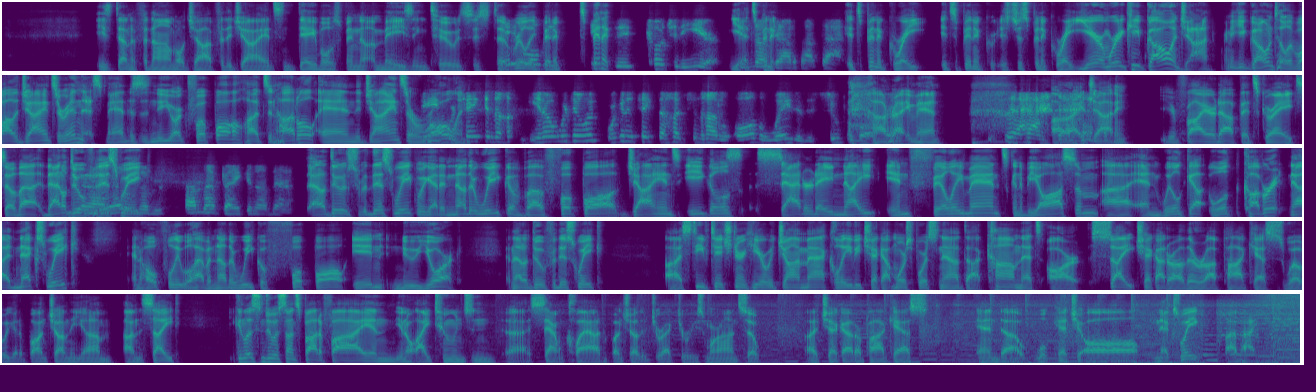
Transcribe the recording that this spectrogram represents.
he's done a phenomenal job for the Giants, and Daboll's been amazing too. It's just uh, really been a. It's been a. The coach of the year. Yeah, There's it's no been a- doubt about that. It's been a great. It's been a. It's just been a great year, and we're gonna keep going, John. We're gonna keep going till while the Giants are in this. Man, this is New York football, Hudson Huddle, and the Giants are Steve, We're rolling. taking the, you know what we're doing? We're going to take the Hudson Huddle all the way to the Super Bowl. All right, man. All right, Johnny. You're fired up. It's great. So that that'll do it for this week. never- I'm not banking on that. That'll do it for this week. We got another week of uh, football, Giants, Eagles, Saturday night in Philly. Man, it's going to be awesome, uh, and we'll go, we'll cover it uh, next week. And hopefully, we'll have another week of football in New York. And that'll do it for this week. Uh, Steve Titchener here with John McAlevey. Check out moresportsnow.com. That's our site. Check out our other uh, podcasts as well. We got a bunch on the um, on the site. Can listen to us on Spotify and you know iTunes and uh, SoundCloud, a bunch of other directories we're on. So uh, check out our podcasts, and uh, we'll catch you all next week. Bye bye.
